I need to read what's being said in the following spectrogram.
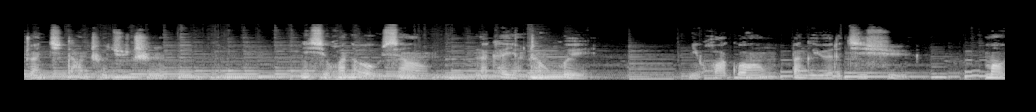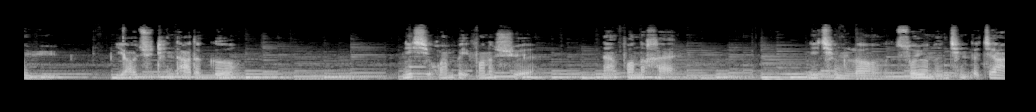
转几趟车去吃。你喜欢的偶像来开演唱会，你花光半个月的积蓄，冒雨也要去听他的歌。你喜欢北方的雪，南方的海，你请了所有能请的假，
